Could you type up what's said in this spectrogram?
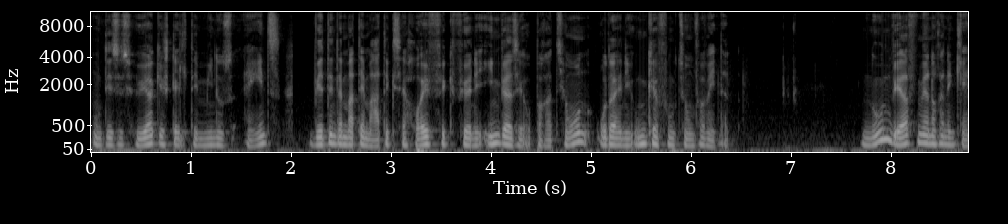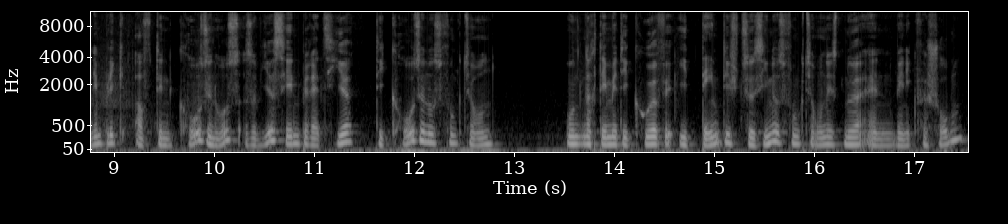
und dieses höher gestellte minus 1 wird in der Mathematik sehr häufig für eine inverse Operation oder eine Umkehrfunktion verwendet. Nun werfen wir noch einen kleinen Blick auf den Cosinus. Also wir sehen bereits hier die Cosinusfunktion und nachdem die Kurve identisch zur Sinusfunktion ist, nur ein wenig verschoben,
